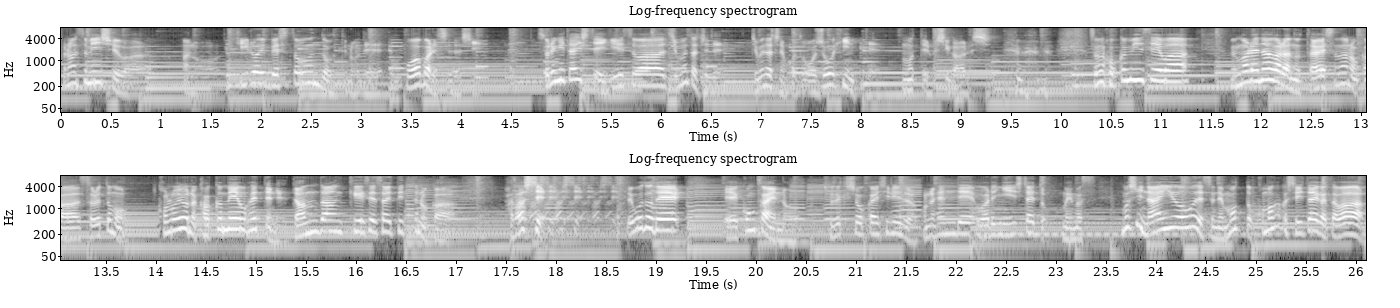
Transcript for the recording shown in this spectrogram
フランス民衆はあの黄色いベスト運動っていうので大暴れしてたしそれに対してイギリスは自分たちで自分たちのことをお上品って思ってる節があるし その国民性は生まれながらの体質なのかそれともこのような革命を経てねだんだん形成されていったのか果たしてということで、えー、今回の書籍紹介シリーズはこの辺で終わりにしたいと思います。もし内容をですねもっと細かく知りたい方は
